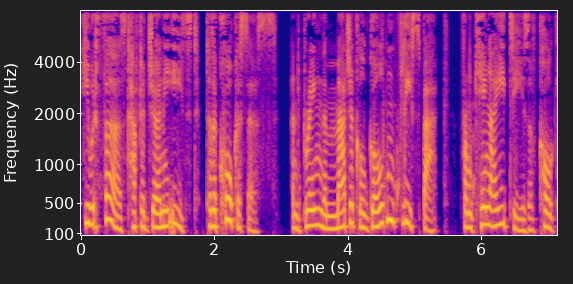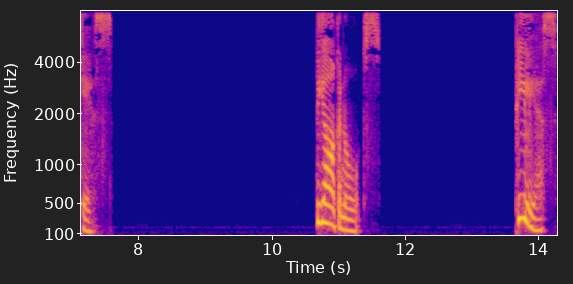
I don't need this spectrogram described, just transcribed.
he would first have to journey east to the Caucasus and bring the magical golden fleece back from King Aeetes of Colchis. The Argonauts Pelias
